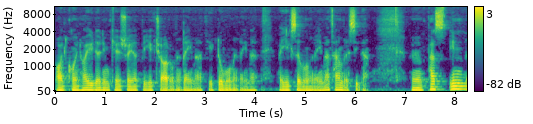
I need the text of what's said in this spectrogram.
آلت کوین هایی داریم که شاید به یک چهارم قیمت یک دوم قیمت و یک سوم قیمت هم رسیدن. پس این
